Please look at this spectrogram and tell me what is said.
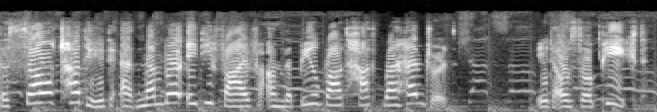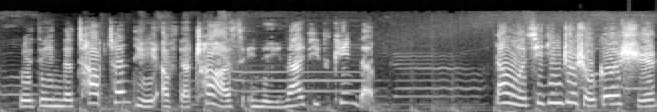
The song charted at number 85 on the Billboard Hot 100. It also peaked within the top 20 of the charts in the United Kingdom. 当我去听这首歌时，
